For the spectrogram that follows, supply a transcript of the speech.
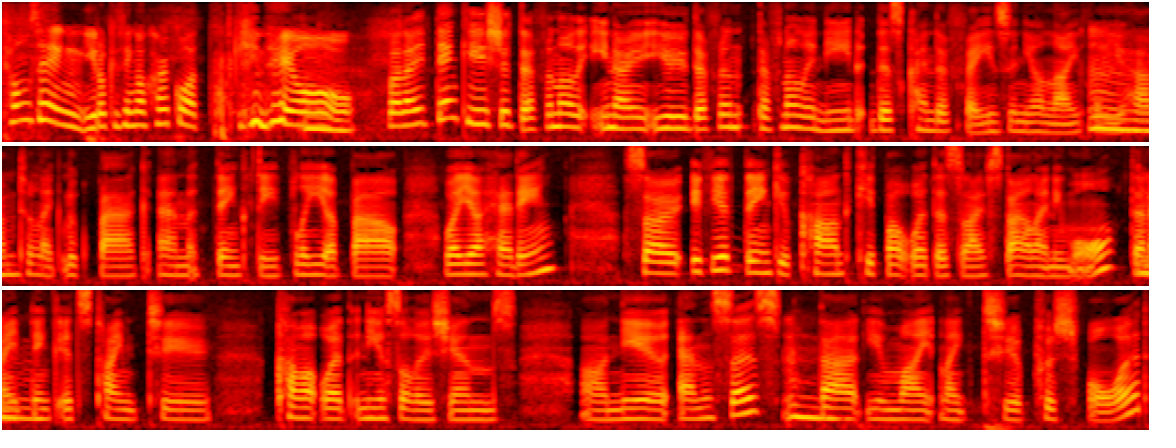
평생 이렇게 생각할 것 같긴 해요. But I think you should definitely, you know, you defin- definitely need this kind of phase in your life where you have mm. to like look back and think deeply about where you're heading. So if you think you can't keep up with this lifestyle anymore, then I mm. think it's time to come up with new solutions, uh, new answers mm. that you might like to push forward.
